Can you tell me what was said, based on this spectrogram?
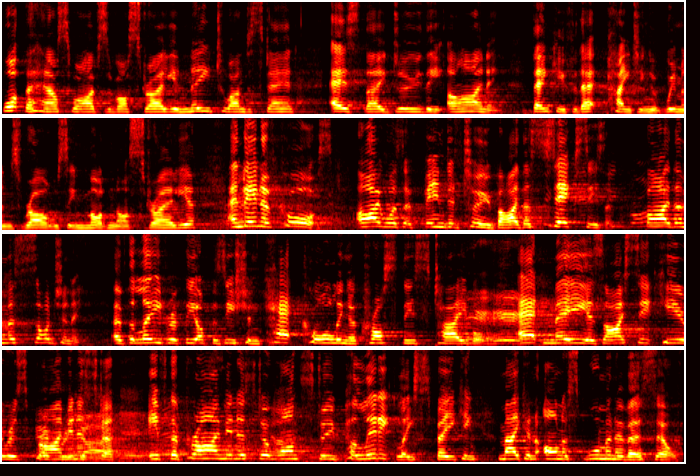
what the housewives of Australia need to understand as they do the ironing. Thank you for that painting of women's roles in modern Australia. And then, of course, I was offended too by the sexism, by the misogyny, of the Leader of the Opposition catcalling across this table at me as I sit here as Prime Minister. If the Prime Minister wants to, politically speaking, make an honest woman of herself,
